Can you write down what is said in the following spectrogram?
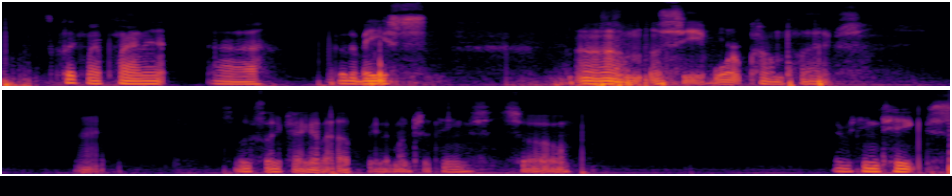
let's click my planet uh go to base. Um let's see warp complex. All right so looks like i gotta upgrade a bunch of things. So Everything takes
